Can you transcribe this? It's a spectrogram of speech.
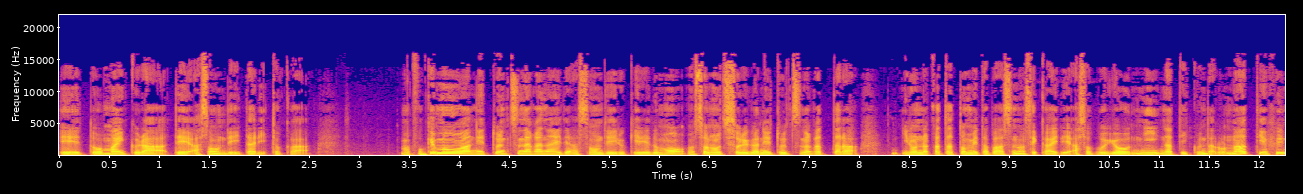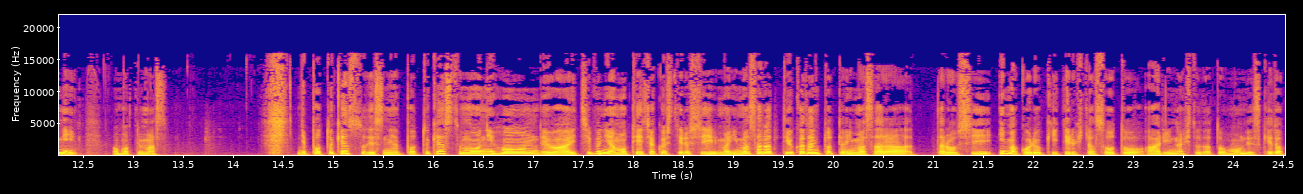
えっ、ー、と、マイクラで遊んでいたりとか、まあ、ポケモンはネットにつながないで遊んでいるけれども、そのうちそれがネットにつながったら、いろんな方とメタバースな世界で遊ぶようになっていくんだろうなっていうふうに思ってます。で、ポッドキャストですね。ポッドキャストも日本では一部にはもう定着してるし、まあ今更っていう方にとっては今更だろうし、今これを聞いてる人は相当アーリーな人だと思うんですけど、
